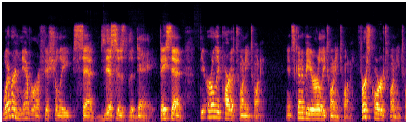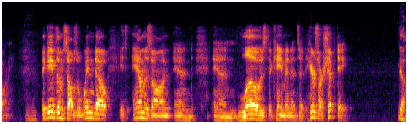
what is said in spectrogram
Weber never officially said this is the day. They said the early part of 2020. It's going to be early 2020, first quarter 2020. Mm-hmm. They gave themselves a window. It's Amazon and and Lowe's that came in and said, "Here's our ship date." Yeah.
